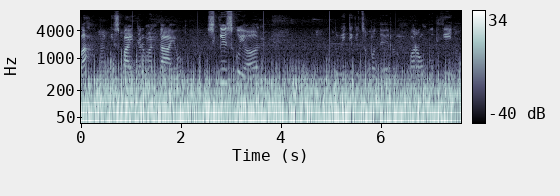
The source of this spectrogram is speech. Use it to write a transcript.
ba? Nag-Spider-Man tayo. Skills ko yan. Tumitikit sa pader. Para kong butikin, no?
